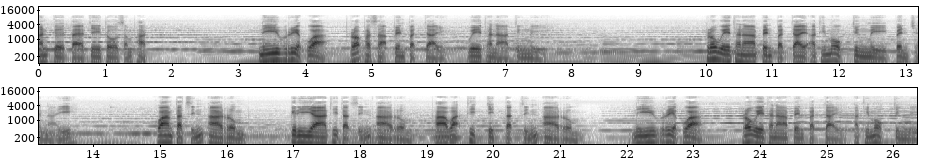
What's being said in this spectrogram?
อันเกิดแต่เจโตสัมผัส นี้เรียกว่า เพราะภาษะเป็นปัจจัย เวทนาจึงมี เพราะเวทนาเป็นปัจจัยอธิโมกจึงมีเป็นไฉนความตัดสินอารมณ์ กิริยาที่ตัดสินอารมณ์ ภาวะที่จิตตัดสินอารมณ์ นี้เรียกว่า เพราะเวทนาเป็นปัจจัยอธิโมกจึงมี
